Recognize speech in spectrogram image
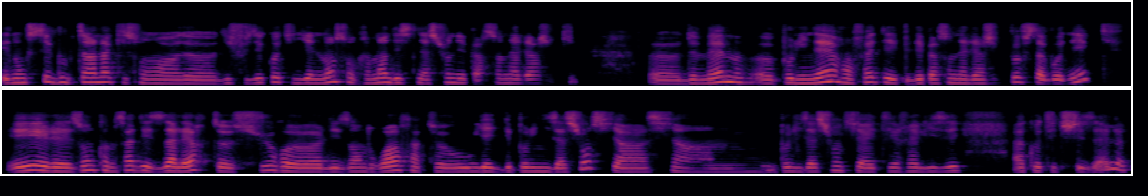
Et donc, ces bulletins-là qui sont euh, diffusés quotidiennement sont vraiment destination des personnes allergiques. Euh, de même, euh, pollinaire, en fait, les, personnes allergiques peuvent s'abonner et elles ont comme ça des alertes sur les endroits où il y a des pollinisations, s'il y a, une pollinisation qui a été réalisée à côté de chez elles.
